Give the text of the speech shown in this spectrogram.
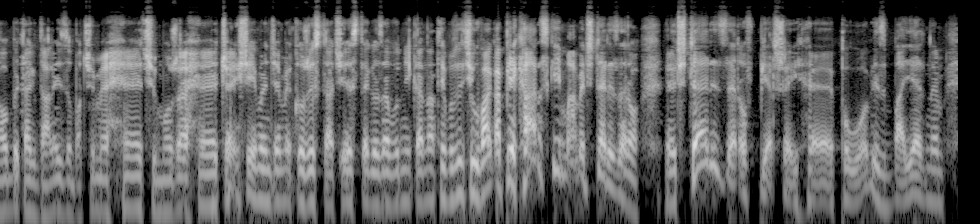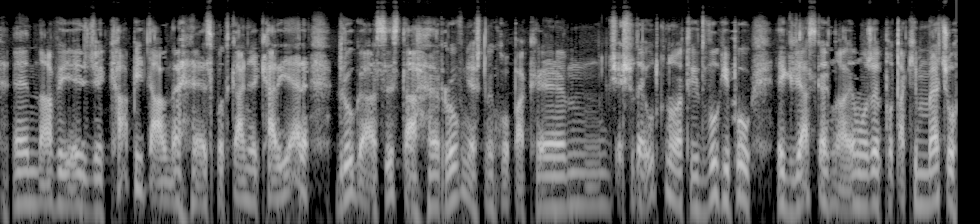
Oby tak dalej. Zobaczymy, czy może częściej będziemy korzystać z tego zawodnika na tej pozycji. Uwaga, Piekarski, mamy 4-0. 4-0 w pierwszej e, połowie z Bayernem e, na wyjeździe. Kapitalne e, spotkanie kariery. Druga asysta, również ten chłopak gdzieś tutaj utknął na tych dwóch i pół gwiazdkach, no ale może po takim meczu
